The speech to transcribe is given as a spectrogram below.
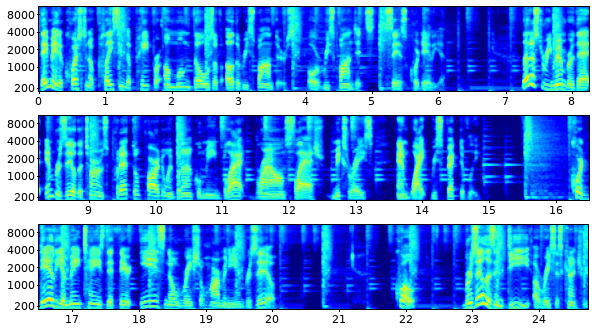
they made a question of placing the paper among those of other responders or respondents, says Cordelia. Let us remember that in Brazil, the terms preto, pardo, and branco mean black, brown, slash, mixed race, and white, respectively. Cordelia maintains that there is no racial harmony in Brazil. Quote Brazil is indeed a racist country.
